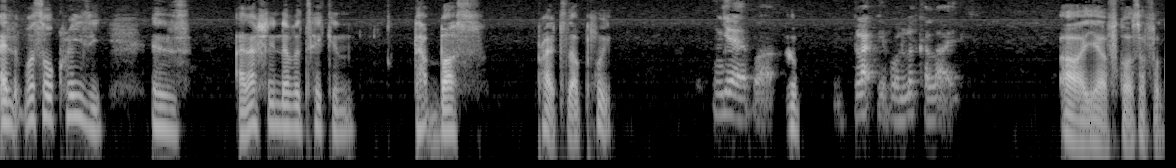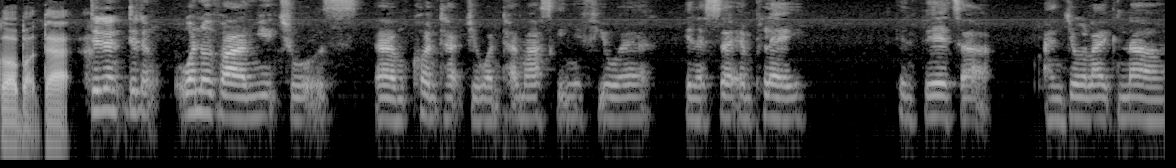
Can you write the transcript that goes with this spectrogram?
and what's so crazy is I'd actually never taken that bus prior to that point. Yeah, but Yep. black people look alike. Oh yeah, of course I forgot about that. Didn't didn't one of our mutuals um contact you one time asking if you were in a certain play in theatre and you're like, nah,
